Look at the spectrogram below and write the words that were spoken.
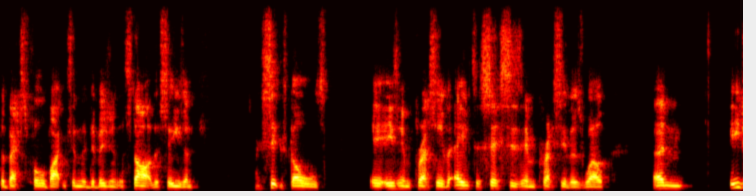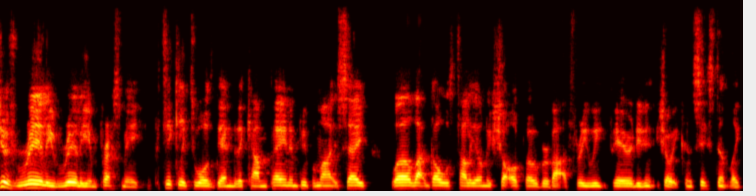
the best fullbacks in the division at the start of the season. Six goals is impressive. Eight assists is impressive as well. And he just really, really impressed me, particularly towards the end of the campaign. And people might say, well, that goals tally only shot up over about a three week period. He didn't show it consistently.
